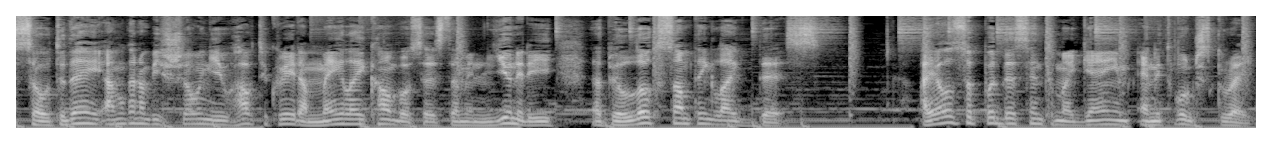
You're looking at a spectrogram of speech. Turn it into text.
So today I'm gonna be showing you how to create a melee combo system in Unity that will look something like this. I also put this into my game and it works great.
